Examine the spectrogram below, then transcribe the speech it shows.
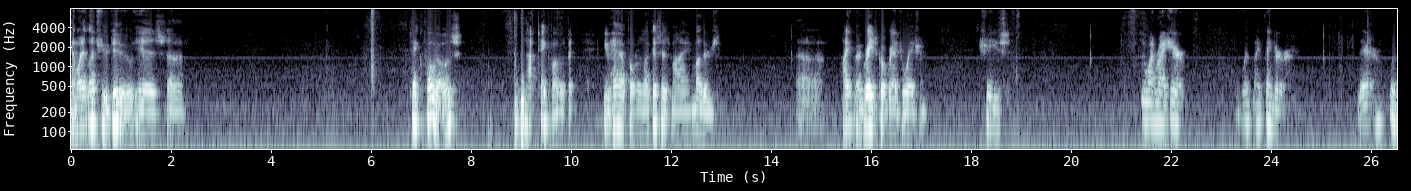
And what it lets you do is uh, take photos, not take photos, but you have photos. Like this is my mother's uh, high, uh, grade school graduation. She's the one right here with my finger there. With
